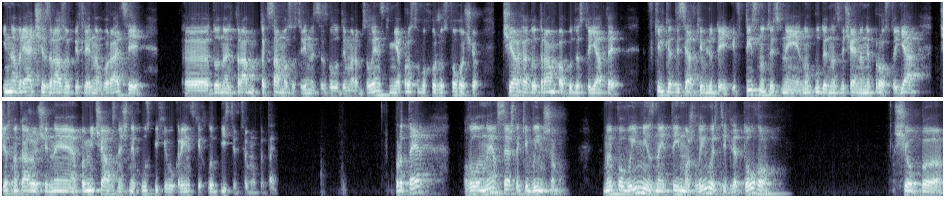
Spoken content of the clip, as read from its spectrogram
і навряд чи зразу після інаугурації е, Дональд Трамп так само зустрінеться з Володимиром Зеленським. Я просто виходжу з того, що черга до Трампа буде стояти в кілька десятків людей, і втиснутись в неї ну буде надзвичайно непросто. Я, чесно кажучи, не помічав значних успіхів українських лобістів в цьому питанні. Проте головне все ж таки в іншому. Ми повинні знайти можливості для того, щоб е,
